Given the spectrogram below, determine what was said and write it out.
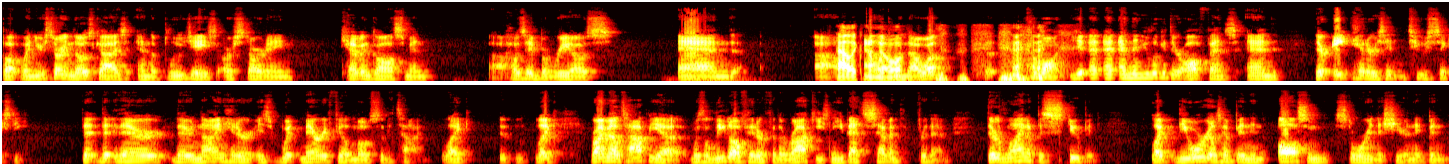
But when you're starting those guys and the Blue Jays are starting Kevin Gausman, uh, Jose Berrios, and uh. Alek Manoah uh, come on. And, and, then you look at their offense, and their eight hitters hitting 260. Their their nine hitter is Whit Merrifield most of the time. Like like Raimel Tapia was a leadoff hitter for the Rockies, and he bats seventh for them. Their lineup is stupid like the Orioles have been an awesome story this year, and they've been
